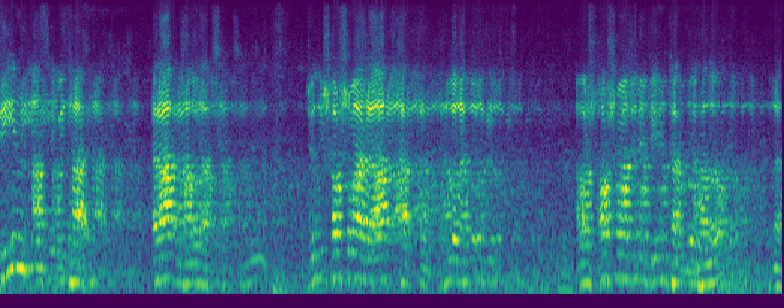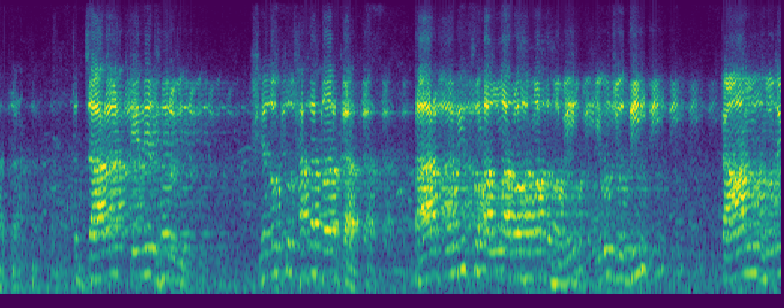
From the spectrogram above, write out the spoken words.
দিন আছে বিধায় রাত ভালো লাগছে। যদি সব সময় রাত থাকতো, ভালো লাগতো? আবার সব সময় যদি দিন থাকতো, ভালো লাগতো। যারা টেনে ধরবে, সে লোক তো থাকা দরকার। তারপরই তো আল্লাহ রহমত হবে। কেউ যদি টান ধরে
